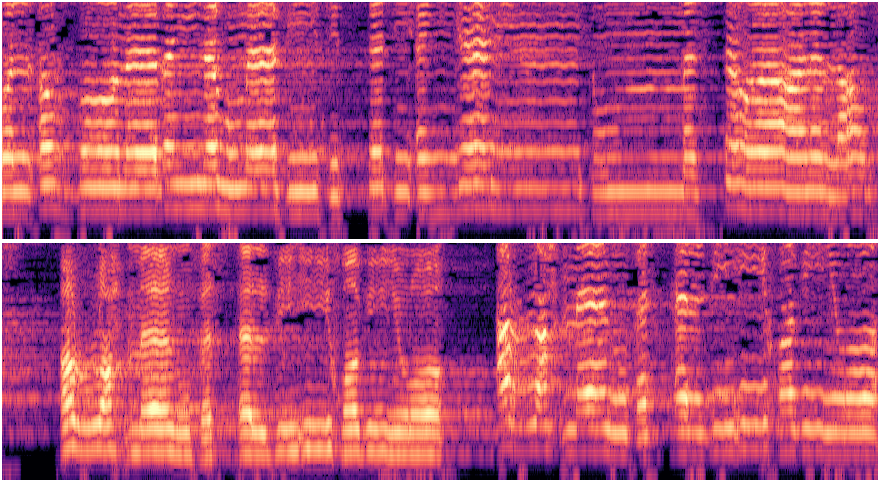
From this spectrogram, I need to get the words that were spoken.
والأرض وما بينهما في ستة أيام ثم استوى الرحمن فاسأل به خبيرا. الرحمن فاسأل به خبيرا.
